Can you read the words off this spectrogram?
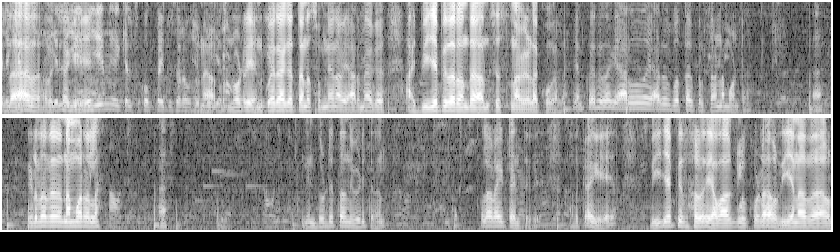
ಇಲ್ಲ ಅದಕ್ಕಾಗಿ ಏನು ಕೆಲ್ಸಕ್ಕೆ ಹೋಗ್ತಾ ಇದ್ದು ಸರ್ ಅವ್ರು ಏನ ನೋಡ್ರಿ ಎನ್ಕ್ವೈರಿ ಆಗತ್ತಾನ ಸುಮ್ಮನೆ ನಾವು ಯಾರ ಮ್ಯಾಗ ಆ ಬಿ ಜೆ ಪಿದವ್ರು ಅಂದ ಅನ್ಸಿಸ್ತು ನಾವು ಹೇಳಕ್ಕೆ ಹೋಗಲ್ಲ. ಎನ್ಕ್ವೈರಿದಾಗ ಯಾರು ಯಾರು ಗೊತ್ತಾಗ್ತಲ್ಲ ಸಣ್ಣ ಅಮೌಂಟ ಹಾಂ ಹಿಡಿದ್ರೆ ನಮ್ಮವರಲ್ಲ? ಹಾಂ ನಿಮ್ಮ ದುಡ್ಡು ಇತ್ತು ನೀವು ಹಿಡಿತೀರ ಎಲ್ಲ ರೈಟ್ ಅಂತೀರಿ. ಅದಕ್ಕಾಗಿ ಬಿ ಜೆ ಪಿದವರು ಯಾವಾಗಲೂ ಕೂಡ ಅವ್ರದ್ದು ಏನದ ಅವ್ರ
